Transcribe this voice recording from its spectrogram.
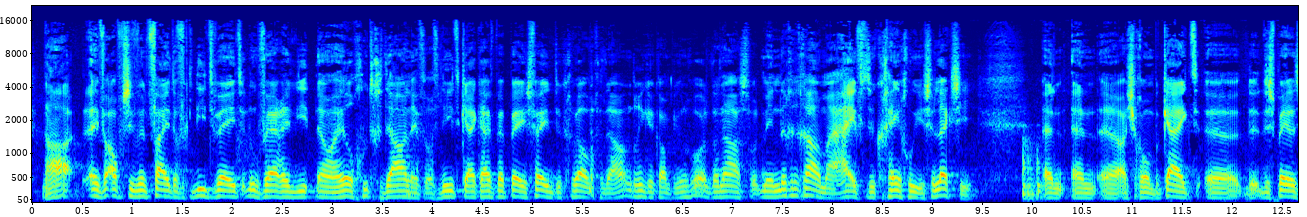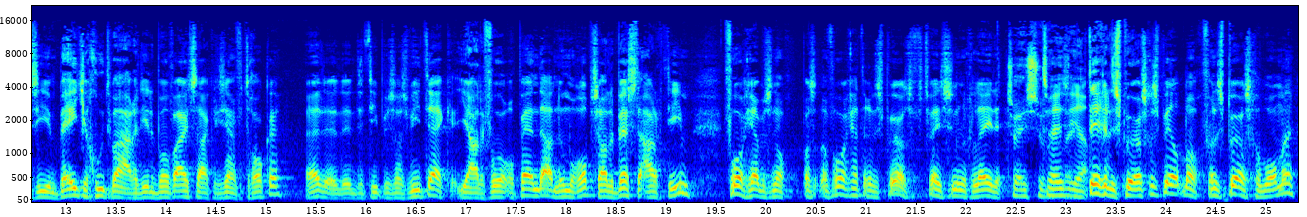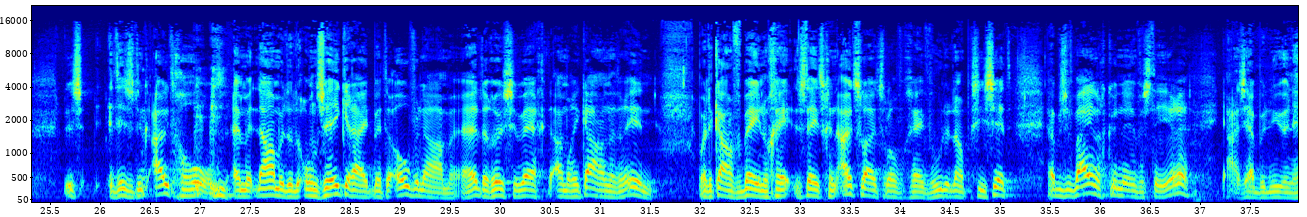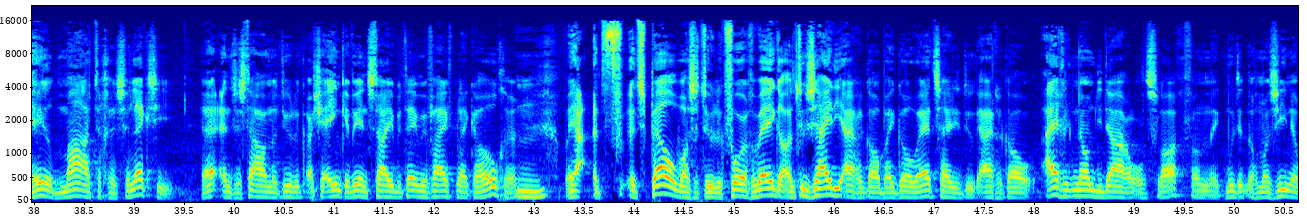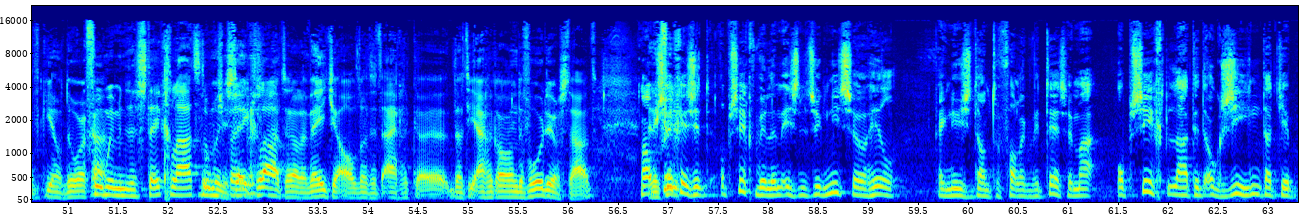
Nou, even afgezien van het feit of ik niet weet in hoeverre hij het nou heel goed gedaan heeft of niet. Kijk, hij heeft bij PSV natuurlijk geweldig gedaan. Drie keer kampioen geworden. Daarnaast wat minder gegaan. Maar hij heeft natuurlijk geen goede selectie. En, en eh, als je gewoon bekijkt, eh, de, de spelers die een beetje goed waren, die er bovenuit staken, die zijn vertrokken. Hè, de, de, de types als Witek, jaar daarvoor Openda, noem maar op. Ze hadden best een aardig team. Vorig jaar hebben ze nog, was het nou vorig jaar tegen de Spurs of twee seizoenen geleden? Twee seizoenen. Twee, ja. tegen de Spurs gespeeld nog. Van de Spurs gewonnen. Dus het is natuurlijk uitgehold. En met name door de onzekerheid met de overname. Hè, de Russen weg, de Amerikanen erin. Waar de KNVB nog ge- steeds geen uitsluitsel over gegeven hoe dat nou precies zit. Hebben ze weinig kunnen investeren. Ja, ze hebben nu een heel matige selectie. Hè, en ze staan natuurlijk, als je één keer wint, sta je meteen weer vijf plekken hoger. Maar ja, het, het spel was natuurlijk vorige week al. En toen zei hij eigenlijk al bij Go Ahead, zei hij natuurlijk eigenlijk al. Eigenlijk nam hij daar al ontslag. Van ik moet het nog maar zien of ik hier nog doorga. Voel me in de steek gelaten Toen door in de steek gelaten. Nou, dan weet je al dat, het eigenlijk, eh, dat hij eigenlijk al aan de voordeur staat. Maar En op zich, vind- is het, op zich, Willem, is het natuurlijk niet zo heel... Kijk, nu is het dan toevallig Vitesse. Maar op zich laat dit ook zien dat je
